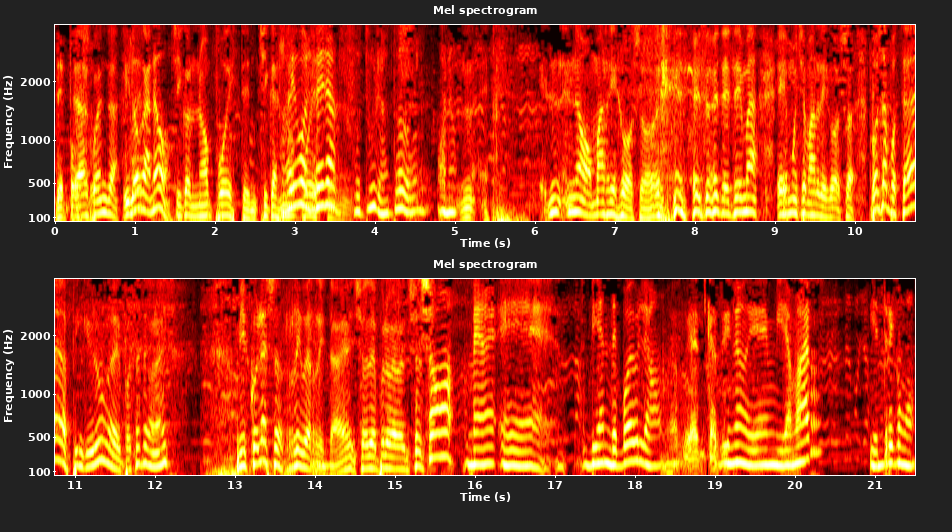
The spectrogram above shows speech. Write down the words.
de ¿Te das cuenta? Y lo ganó. Chicos, no apuesten, chicas, no Revolver al apuesten. futuro todo, ¿o no? No, más riesgoso. Todo este tema es mucho más riesgoso. ¿Vos apostás, Pinky Blue? ¿Apostaste alguna vez? Mi escolazo es re berreta, ¿eh? Yo de prueba... Yo, Yo, me, eh, bien de pueblo, me fui al casino de Miramar y entré como,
